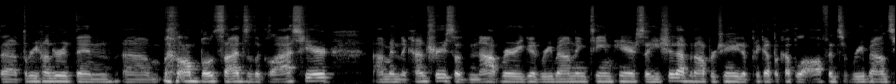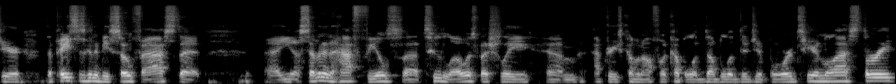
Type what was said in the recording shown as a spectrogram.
uh, 300th in, um, on both sides of the glass here um, in the country. So not very good rebounding team here. So he should have an opportunity to pick up a couple of offensive rebounds here. The pace is going to be so fast that, uh, you know, seven and a half feels uh, too low, especially um, after he's coming off a couple of double digit boards here in the last three.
